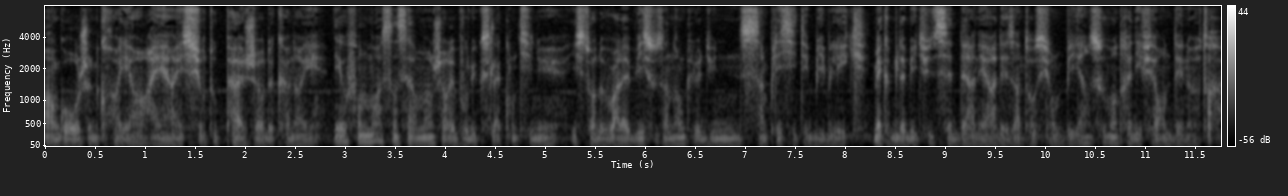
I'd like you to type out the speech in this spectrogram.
En gros, je ne croyais en rien et surtout pas à ce genre de conneries. Et au fond de moi, sincèrement, j'aurais voulu que cela continue, histoire de voir la vie sous un angle d'une simplicité biblique. Mais comme d'habitude, cette dernière a des intentions bien souvent très différentes des nôtres.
